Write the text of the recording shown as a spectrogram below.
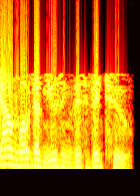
download them using this vid too.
